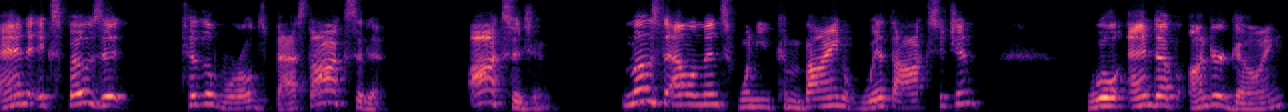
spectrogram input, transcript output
and expose it to the world's best oxidant, oxygen. Most elements, when you combine with oxygen, will end up undergoing,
